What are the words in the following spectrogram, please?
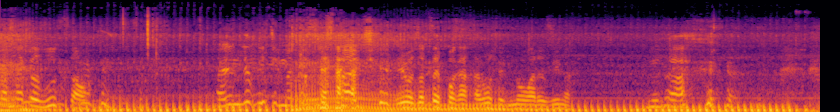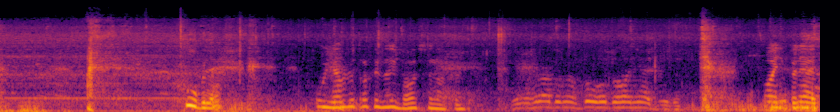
Там на козу став. А він любитель на косу стати. Його зацеп поки хороший, нова резина. Ну да. Фу, бля. Ой, я вже трохи заїбався нахуй. Ой, блядь.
